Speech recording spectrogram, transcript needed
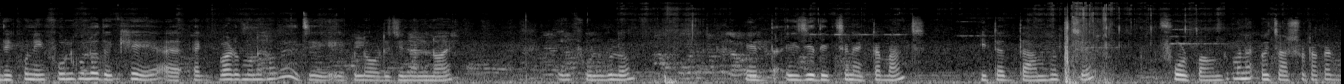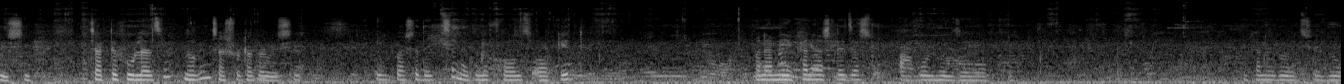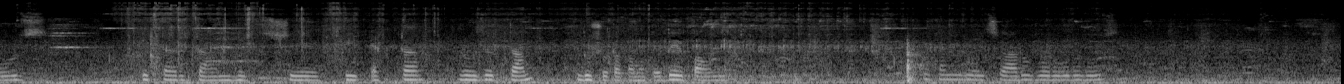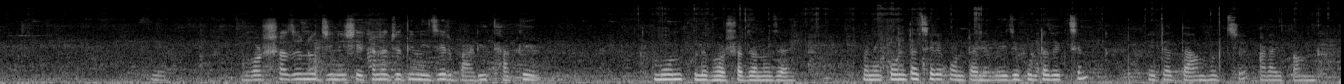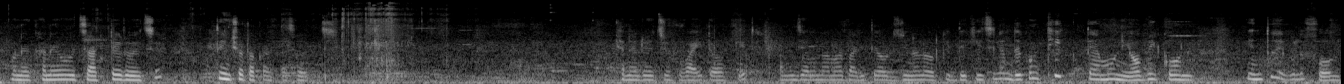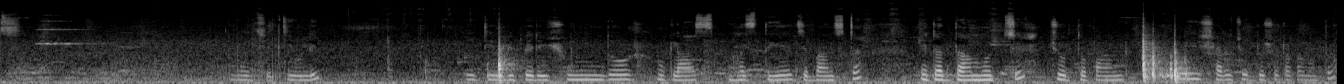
দেখুন, এই ফুলগুলো দেখে একবার মনে হবে যে এগুলো অরিজিনাল নয়। এই ফুলগুলো, এর এই যে দেখছেন একটা বাঞ্চ এটার দাম হচ্ছে ফোর পাউন্ড মানে ওই চারশো টাকার বেশি। চারটে ফুল আছে, ধরুন চারশো টাকার বেশি। এই পাশে দেখছেন, এগুলো ফলস অর্কিড মানে আমি এখানে আসলে জাস্ট পাগল হয়ে যাই আর কি। এখানে রয়েছে রোজ এটার দাম হচ্ছে এই একটা রোজের দাম দুশো টাকা মতো, দেড় পাউন্ড। এখানে রয়েছে আরও বড় বড় রোজ। ঘর সাজানোর জিনিস, এখানে যদি নিজের বাড়ি থাকে, মন খুলে ঘর সাজানো যায়। মানে কোনটা ছেড়ে কোনটা নেবে, এই যে ফুলটা দেখছেন, এটার দাম হচ্ছে আড়াই পাউন্ড। মানে এখানেও চারটে রয়েছে, তিনশো টাকার কাছাকাছি। এখানে রয়েছে হোয়াইট অর্কিড। আমি যেমন আমার বাড়িতে অরিজিনাল অর্কিড দেখিয়েছিলাম, দেখুন ঠিক তেমনই অবিকল, কিন্তু এগুলো ফলস রয়েছে টিউলিপ। এই টিউলিপের এই সুন্দর গ্লাস ভাঁজ দিয়ে যে বাঞ্চটা এটার দাম হচ্ছে চোদ্দ পাউন্ড ওই সাড়ে চোদ্দোশো টাকা মতো।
